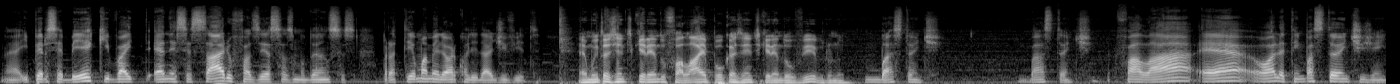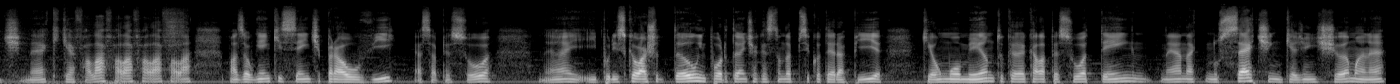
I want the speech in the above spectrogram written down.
né? E perceber que vai é necessário fazer essas mudanças para ter uma melhor qualidade de vida. É muita gente querendo falar e pouca gente querendo ouvir, Bruno? Bastante. Bastante. Falar é, olha, tem bastante gente, né, que quer falar, falar, falar, falar, mas alguém que sente para ouvir essa pessoa, né, e, e, por isso que eu acho tão importante a questão da psicoterapia, que é um momento que aquela pessoa tem, né, na, no setting que a gente chama, né,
